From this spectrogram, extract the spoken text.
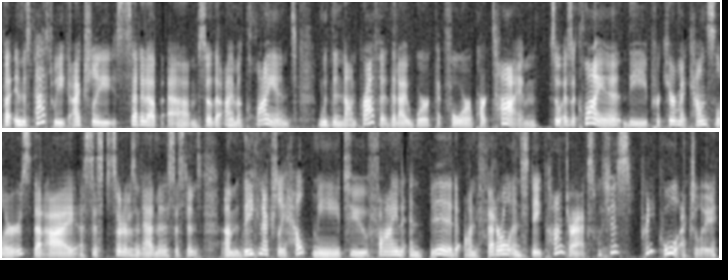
But in this past week, I actually set it up um, so that I'm a client with the nonprofit that I work for part time. So as a client, the procurement counselors that I assist, sort of as an admin assistant, um, they can actually help me to find and bid on federal and state contracts, which is pretty cool actually.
